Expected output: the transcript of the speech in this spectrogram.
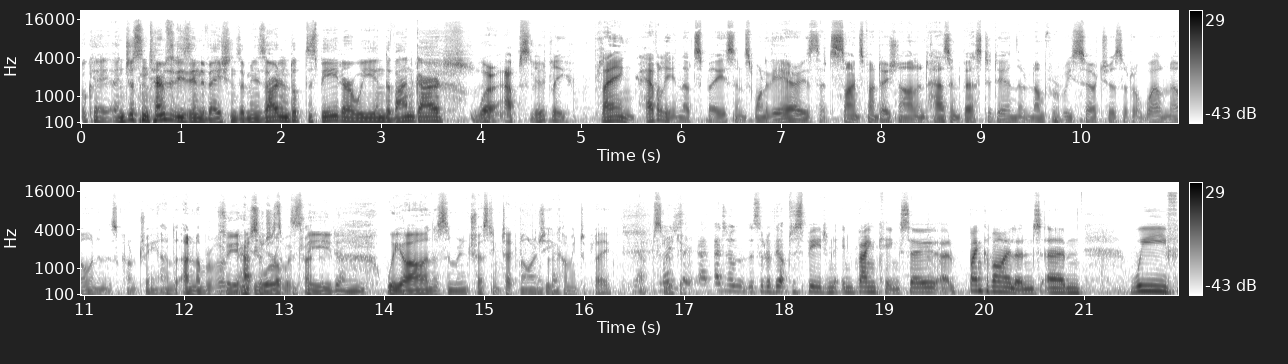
Okay, and just in terms of these innovations, I mean, is Ireland up to speed? Are we in the vanguard? We're absolutely playing heavily in that space, and it's one of the areas that Science Foundation Ireland has invested in. There are a number of researchers that are well known in this country, and a number of so you researchers we're up to speed, and we are, and there's some interesting technology okay. coming to play. Yeah, absolutely. Add on the sort of the up to speed in, in banking. So, uh, Bank of Ireland. Um, We've.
